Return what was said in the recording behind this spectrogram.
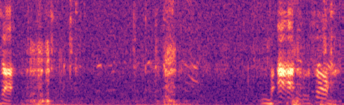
Cosa? Ah, non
